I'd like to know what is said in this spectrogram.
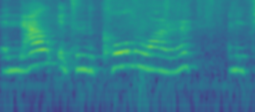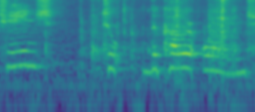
And now it's in the cold water and it changed to the color orange.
